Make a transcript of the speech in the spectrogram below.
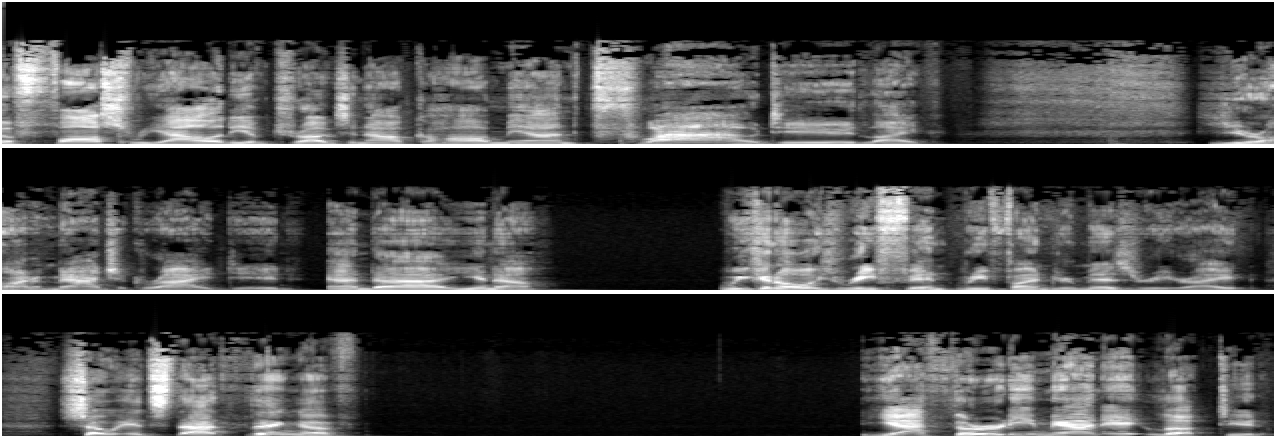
the false reality of drugs and alcohol, man, wow, dude, like you're on a magic ride, dude. And uh, you know, we can always refund refund your misery, right? So it's that thing of yeah, 30, man. It, look, dude,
